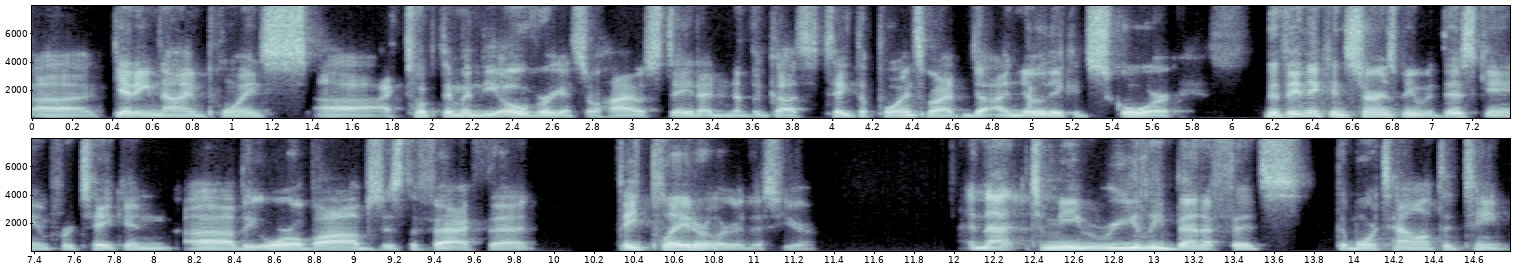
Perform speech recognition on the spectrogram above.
uh, getting nine points. Uh, I took them in the over against Ohio State. I didn't have the guts to take the points, but I, I know they could score. The thing that concerns me with this game for taking uh, the Oral Bobs is the fact that they played earlier this year, and that to me really benefits the more talented team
